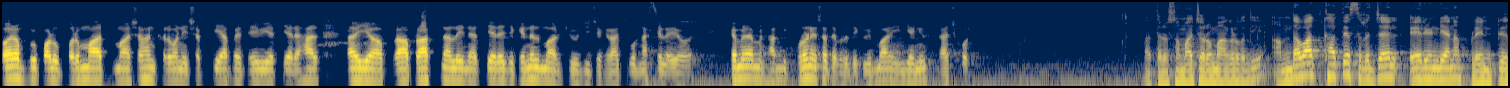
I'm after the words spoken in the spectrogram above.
પરમ કૃપાળુ પરમાત્મા સહન કરવાની શક્તિ આપે તેવી અત્યારે હાલ પ્રાર્થના લઈને અત્યારે જે કેનલ માર્ચ યોજી છે રાજકોટ નાખી રહ્યો કેમેરામેન હાર્દિક ભરોણે સાથે પ્રતિક લીંબાણી, ઇન્ડિયા ન્યૂઝ, રાજકોટ. અત્યારે સમાચારોમાં આગળ વધીએ. અમદાવાદ ખાતે સર્જાયેલ એર ઇન્ડિયાના પ્લેન ક્રેશ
